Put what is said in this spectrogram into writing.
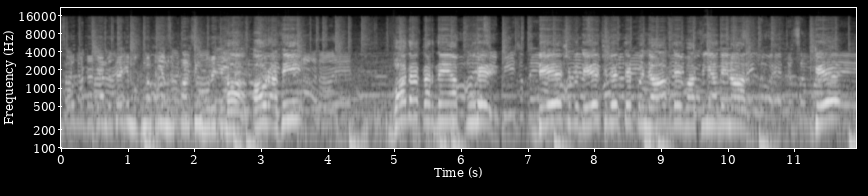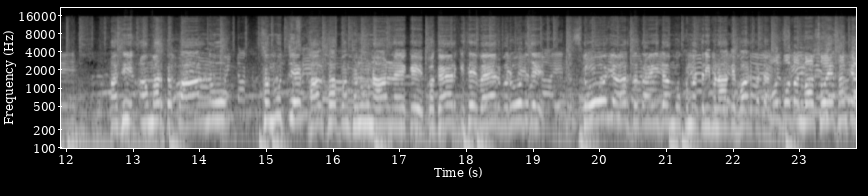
ਬਹੁਤ ਵੱਡਾ ਬਿਆਨ ਦਿੱਤਾ ਹੈ ਕਿ ਮੁੱਖ ਮੰਤਰੀ ਅਮਰਿਤਪਾਲ ਸਿੰਘ ਹੋਰੇ ਚਾਹੀਦੇ ਹਾਂ ਔਰ ਅਸੀਂ ਵਾਅਦਾ ਕਰਦੇ ਹਾਂ ਪੂਰੇ ਦੇਸ਼ ਵਿਦੇਸ਼ ਵਿੱਚ ਤੇ ਪੰਜਾਬ ਦੇ ਵਾਸੀਆਂ ਦੇ ਨਾਲ ਕਿ ਅਸੀਂ ਅਮਰਤਪਾਲ ਨੂੰ ਸਮੁੱਚੇ ਖਾਲਸਾ ਪੰਥ ਨੂੰ ਨਾਲ ਲੈ ਕੇ ਬਗੈਰ ਕਿਸੇ ਵੈਰ ਵਿਰੋਧ ਦੇ 2027 ਦਾ ਮੁੱਖ ਮੰਤਰੀ ਬਣਾ ਕੇ ਬਾਹਰ ਕੱਢਾਂਗੇ। ਬਹੁਤ ਬਹੁਤ ਧੰਨਵਾਦ ਸੋ ਇਹ ਸਨ ਧਿਆਨ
